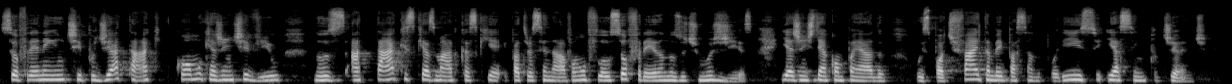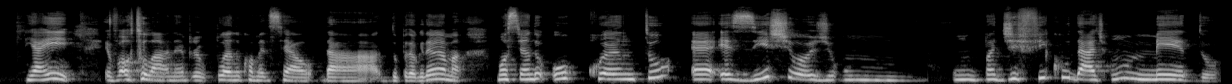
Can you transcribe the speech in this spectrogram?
sofrer nenhum tipo de ataque, como que a gente viu nos ataques que as marcas que patrocinavam o Flow sofreram nos últimos dias. E a gente tem acompanhado o Spotify também passando por isso e assim por diante. E aí, eu volto lá, né, para o plano comercial da, do programa, mostrando o quanto é, existe hoje um uma dificuldade, um medo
